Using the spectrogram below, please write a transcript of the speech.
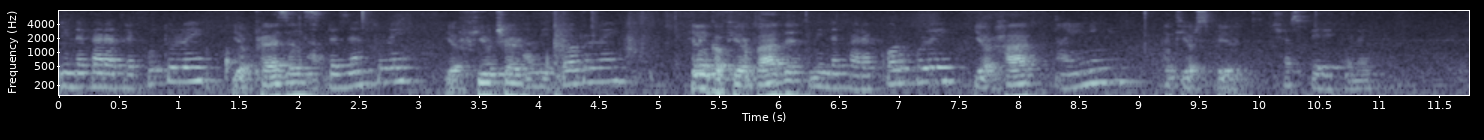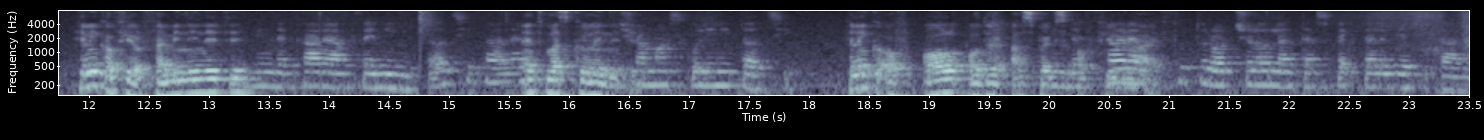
Vindecarea trecutului, your presence, a prezentului, your future, a viitorului, healing of your body, vindecarea corpului, your heart, a inimii and your spirit. și a spiritului. Healing of your femininity Vindecarea feminității tale and masculinity. și a masculinității. Healing of all other aspects of your Vindecarea life. tuturor celorlalte aspecte ale vieții tale.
